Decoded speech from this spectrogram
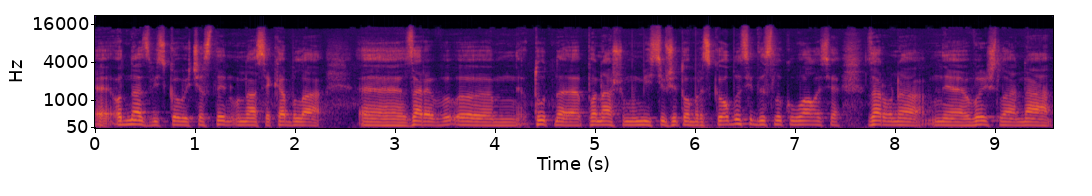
е, одна з військових частин у нас, яка була е, зараз е, тут на по нашому місті в Житомирській області, дислокувалася. Зараз вона е, вийшла на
